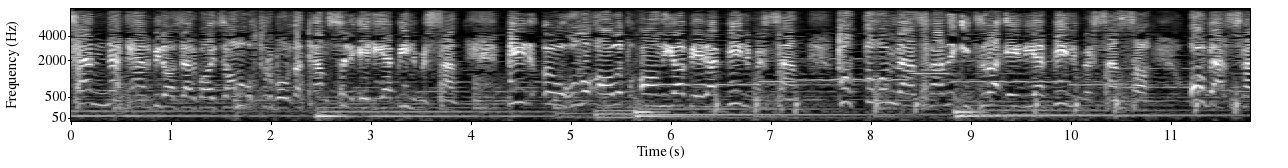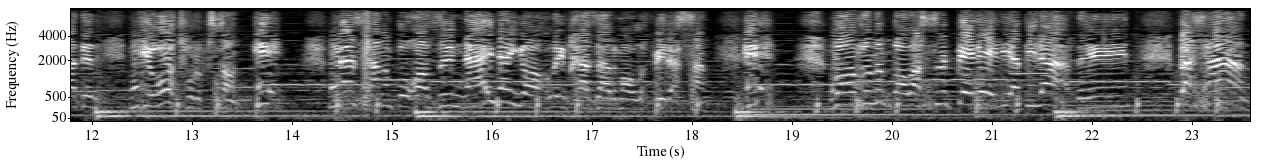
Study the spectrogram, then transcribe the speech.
Sən nə tər bir Azərbaycanı oturub orada təmsil eləyə bilmirsən. Bir oğlu alıb anıya verə bilmirsən. Tutduğun vəzifəni icra eləyə bilmirsənsə, o vəzifədən niyə oturubsan? He? Mən sənin boğazı nə ilə yağlayıb Xəzərimə alıb verəsən? He? Varlının balasını belə eləyə bilərdin? Bəs sən,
